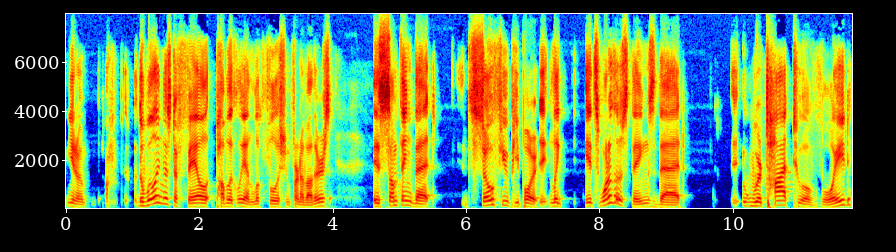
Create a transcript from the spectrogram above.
you know the willingness to fail publicly and look foolish in front of others is something that so few people are like it's one of those things that we're taught to avoid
